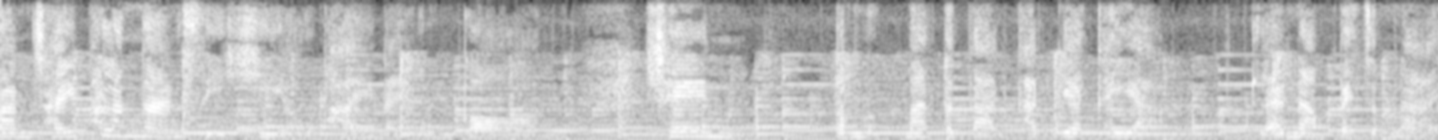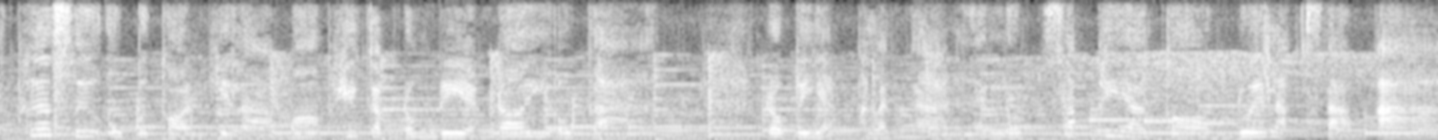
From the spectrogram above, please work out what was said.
การใช้พลังงานสีเขียวภายในองค์กร เช่นกำหนดมาตรการคัดแยกขยะ และนำไปจำหน่ายเพื่อซื้ออุปกรณ์กีฬามอบให้กับโรงเรียนด้อยโอกาส เราประหยัดพลังงานและลดทรัพยากรด้วยหลัก 3R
